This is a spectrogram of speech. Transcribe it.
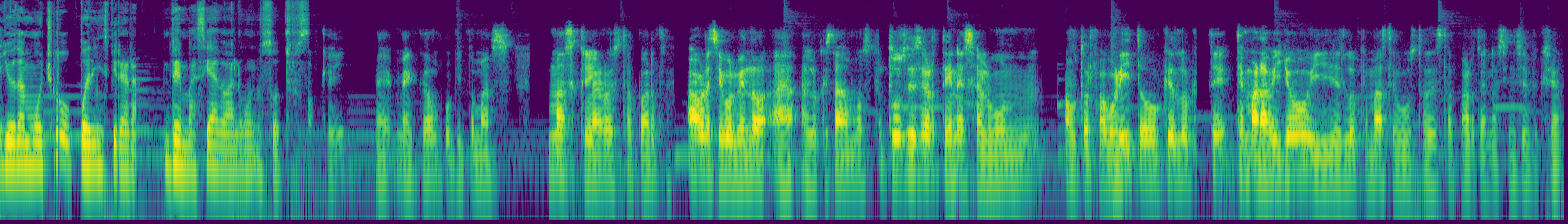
ayuda mucho o puede inspirar demasiado a algunos otros. Ok, me, me queda un poquito más más claro esta parte. Ahora sí, volviendo a, lo que estábamos. ¿Tú, César, tienes algún autor favorito? ¿Qué es lo que te, maravilló y es lo que más te gusta de esta parte de la ciencia ficción?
